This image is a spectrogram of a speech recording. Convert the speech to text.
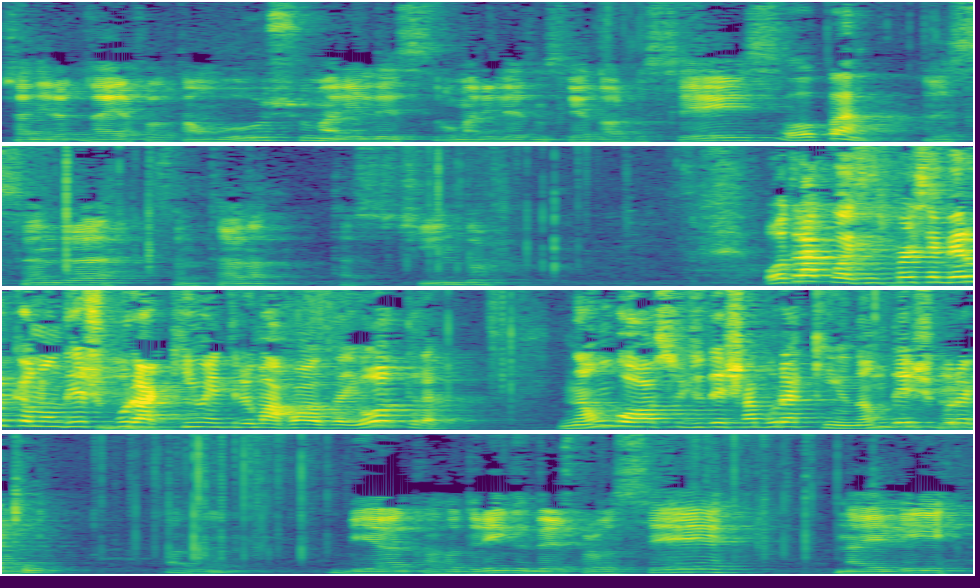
Jaira, Jaira falou que tá um luxo. Mariles, ou Marilês, não sei, adoro vocês. Opa! Alessandra Santana tá assistindo. Outra coisa, vocês perceberam que eu não deixo buraquinho entre uma rosa e outra? Não gosto de deixar buraquinho, não deixe buraquinho. Bianca Rodrigues, beijo pra você. Naeli,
